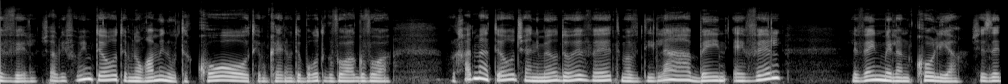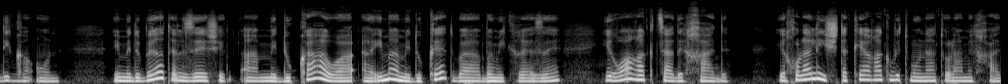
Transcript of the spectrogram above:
אבל. עכשיו, לפעמים תיאוריות הן נורא מנותקות, הן כאלה מדברות גבוהה גבוהה. אבל אחת מהתיאוריות שאני מאוד אוהבת, מבדילה בין אבל לבין מלנכוליה, שזה דיכאון. והיא מדברת על זה שהמדוכא, או האימא המדוכאת במקרה הזה, היא רואה רק צד אחד. היא יכולה להשתקע רק בתמונת עולם אחד,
